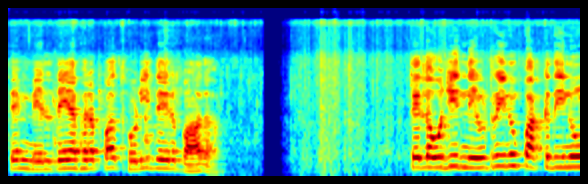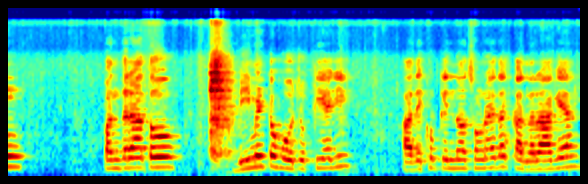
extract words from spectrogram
ਤੇ ਮਿਲਦੇ ਆ ਫਿਰ ਆਪਾਂ ਥੋੜੀ ਦੇਰ ਬਾਅਦ। ਤੇ ਲਓ ਜੀ, ਨਿਊਟਰੀ ਨੂੰ ਪੱਕਦੀ ਨੂੰ 15 ਤੋਂ 20 ਮਿੰਟ ਹੋ ਚੁੱਕੇ ਆ ਜੀ। ਆ ਦੇਖੋ ਕਿੰਨਾ ਸੋਹਣਾ ਇਹਦਾ ਕਲਰ ਆ ਗਿਆ।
